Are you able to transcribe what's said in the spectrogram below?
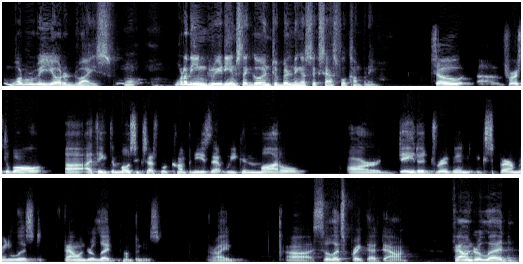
what would be your advice? what are the ingredients that go into building a successful company? So, uh, first of all, uh, I think the most successful companies that we can model are data driven, experimentalist, founder led companies. All right. Uh, so let's break that down. Founder led,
